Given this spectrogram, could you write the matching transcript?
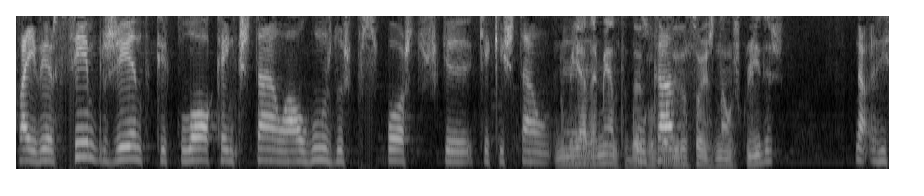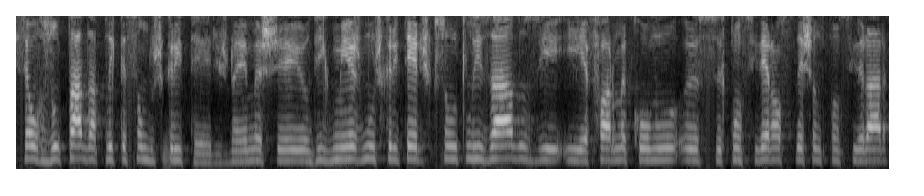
Vai haver sempre gente que coloca em questão alguns dos pressupostos que, que aqui estão. Eh, Nomeadamente das localizações não escolhidas? Não, isso é o resultado da aplicação dos critérios, não é? Mas eu digo mesmo os critérios que são utilizados e, e a forma como uh, se consideram ou se deixam de considerar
